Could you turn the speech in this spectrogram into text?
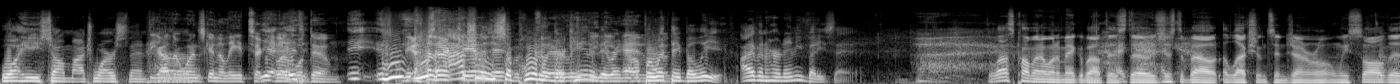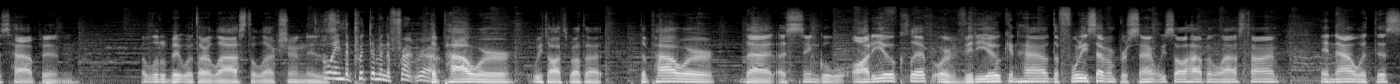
"Well, he's so much worse than The her." other one's going to lead to Yeah, global it's- doom. I- who, The who's other actually supporting their candidate the right now for what they believe? I haven't heard anybody say it. the last comment I want to make about this though is just about elections in general, and we saw uh-huh. this happen a little bit with our last election. Is Oh, and to put them in the front row. the power we talked about that the power that a single audio clip or video can have the 47% we saw happen last time and now with this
